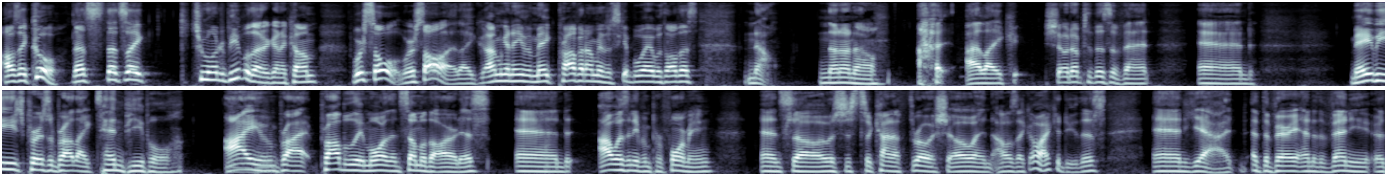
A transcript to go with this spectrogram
I was like, cool. That's that's like 200 people that are gonna come. We're sold. We're solid. Like I'm gonna even make profit. I'm gonna skip away with all this. No, no, no, no. I I like showed up to this event and maybe each person brought like 10 people. I even mm-hmm. brought probably more than some of the artists, and I wasn't even performing. And so it was just to kind of throw a show, and I was like, oh, I could do this. And yeah, at the very end of the venue, uh,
